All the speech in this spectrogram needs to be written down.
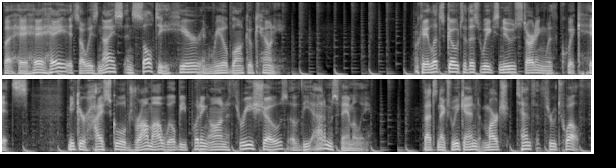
But hey, hey, hey, it's always nice and salty here in Rio Blanco County. Okay, let's go to this week's news, starting with quick hits. Meeker High School Drama will be putting on three shows of The Addams Family. That's next weekend, March 10th through 12th.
